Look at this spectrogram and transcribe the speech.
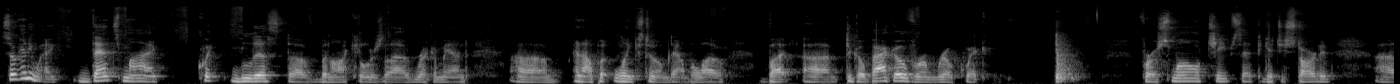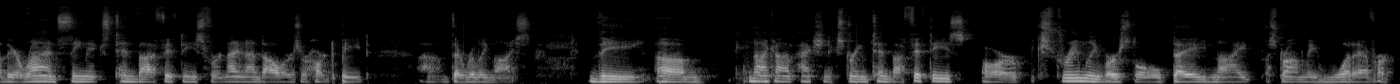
So anyway, that's my quick list of binoculars that I recommend. Um, and I'll put links to them down below. But uh, to go back over them real quick, for a small, cheap set to get you started, uh, the Orion Scenix 10 by 50s for $99 are hard to beat. Um, they're really nice. The um, Nikon Action Extreme 10 by 50s are extremely versatile, day, night, astronomy, whatever.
